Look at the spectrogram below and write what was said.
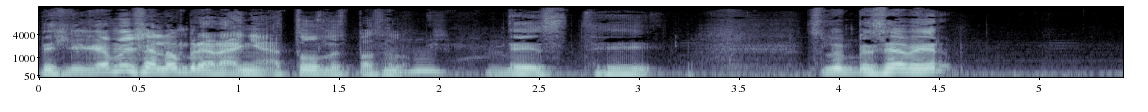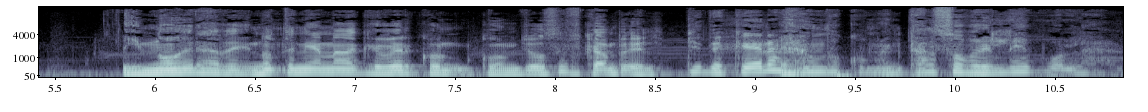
de Gilgamesh al hombre araña, a todos les pasa lo mismo. Este, entonces lo empecé a ver y no era de, no tenía nada que ver con, con Joseph Campbell. ¿De qué era? Era un documental sobre el ébola.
